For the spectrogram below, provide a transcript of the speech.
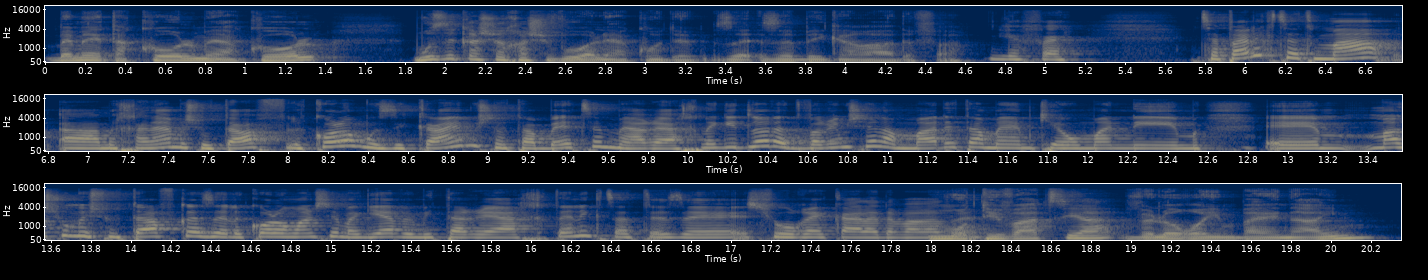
באמת, הכל מהכל. מוזיקה שחשבו עליה קודם, זה, זה בעיקר העדפה. יפה. תספר לי קצת מה המכנה המשותף לכל המוזיקאים שאתה בעצם מארח. נגיד, לא יודע, דברים שלמדת מהם כאומנים, אה, משהו משותף כזה לכל אומן שמגיע ומתארח. תן לי קצת איזה שהוא רקע על הדבר הזה. מוטיבציה ולא רואים בעיניים.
